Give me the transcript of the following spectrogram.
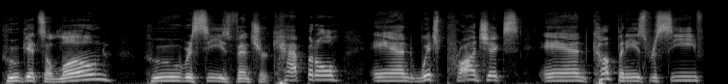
who gets a loan, who receives venture capital, and which projects and companies receive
